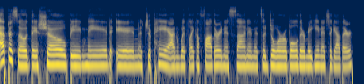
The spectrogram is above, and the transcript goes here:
episode they show being made in Japan with like a father and his son, and it's adorable. They're making it together.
